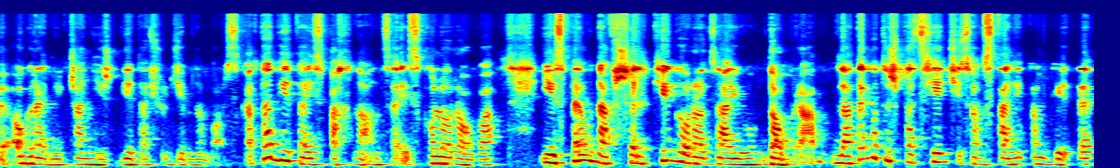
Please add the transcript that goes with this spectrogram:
e, ogranicza niż dieta śródziemnomorska. Ta dieta jest pachnąca, jest kolorowa i jest pełna wszelkiego rodzaju dobra, dlatego też pacjenci są w stanie tą dietę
